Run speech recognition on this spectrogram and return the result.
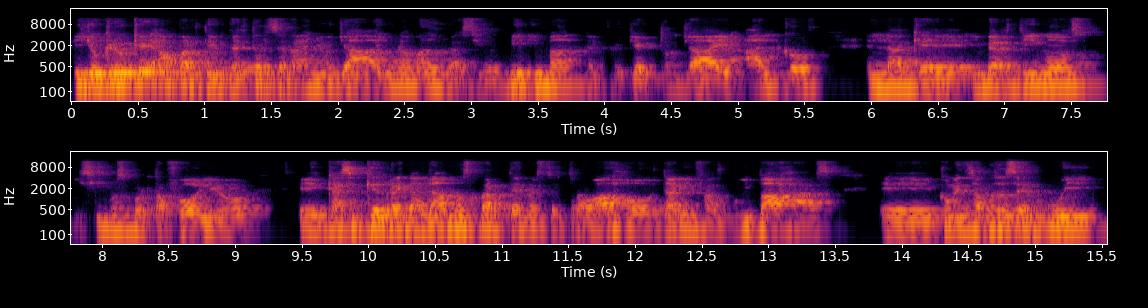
y yo creo que a partir del tercer año ya hay una maduración mínima del proyecto, ya hay algo en la que invertimos, hicimos portafolio, eh, casi que regalamos parte de nuestro trabajo, tarifas muy bajas, eh, comenzamos a ser muy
